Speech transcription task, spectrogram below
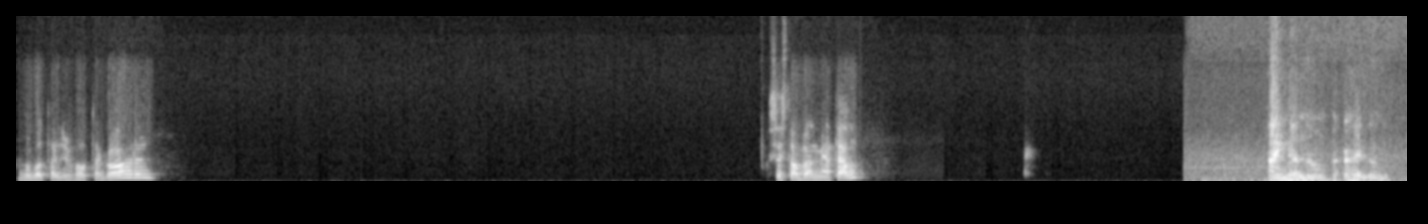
Vou botar de volta agora. Vocês estão vendo minha tela? Ainda não, tá carregando.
